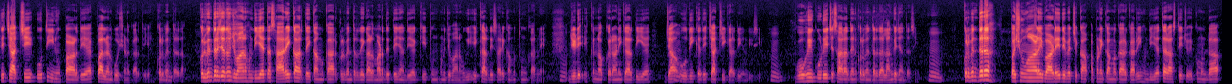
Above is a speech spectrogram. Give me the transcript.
ਤੇ ਚਾਚੇ ਉਹ ਧੀ ਨੂੰ ਪਾਲਦੇ ਆ ਪਾਲਣ ਪੋਸ਼ਣ ਕਰਦੇ ਆ ਕੁਲਵਿੰਦਰ ਦਾ। ਕੁਲਵਿੰਦਰ ਜਦੋਂ ਜਵਾਨ ਹੁੰਦੀ ਹੈ ਤਾਂ ਸਾਰੇ ਘਰ ਦੇ ਕੰਮਕਾਰ ਕੁਲਵਿੰਦਰ ਦੇ ਗਲ ਮੜ ਦਿੱਤੇ ਜਾਂਦੇ ਆ ਕਿ ਤੂੰ ਹੁਣ ਜਵਾਨ ਹੋ ਗਈ ਇਹ ਘਰ ਦੇ ਸਾਰੇ ਕੰਮ ਤੂੰ ਕਰਨੇ ਆ। ਜਿਹੜੇ ਇੱਕ ਨੌਕਰਾਨੀ ਕਰਦੀ ਹੈ ਜਾਂ ਉਹਦੀ ਕਦੇ ਚਾਚੀ ਕਰਦੀ ਹੁੰਦੀ ਸੀ। ਹੂੰ। ਗੋਹੇ ਕੂੜੇ 'ਚ ਸਾਰਾ ਦਿਨ ਕੁਲਵਿੰਦਰ ਦਾ ਲੰਘ ਜਾਂਦਾ ਸੀ। ਹੂੰ। ਕੁਲਵਿੰਦਰ ਪਸ਼ੂਆਂ ਵਾਲੇ ਬਾੜੇ ਦੇ ਵਿੱਚ ਆਪਣੇ ਕੰਮਕਾਰ ਕਰ ਰਹੀ ਹੁੰਦੀ ਹੈ ਤਾਂ ਰਸਤੇ 'ਚੋਂ ਇੱਕ ਮੁੰਡਾ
